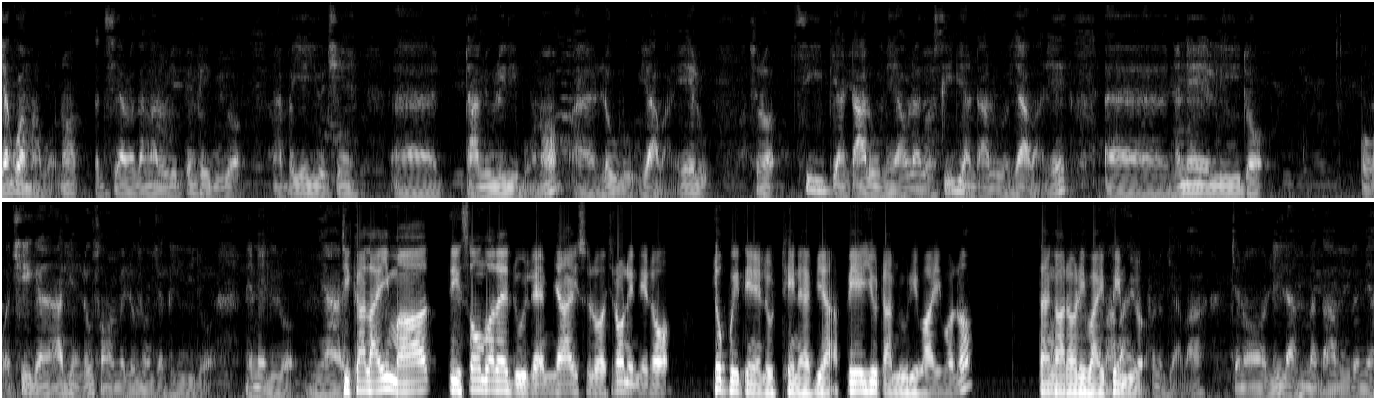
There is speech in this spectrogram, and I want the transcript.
ရက်ကွက်မှာပေါ့နော်ဆရာတော်တန်ဃာတော်တွေပင့်ဖိတ်ပြီးတော့အဲပရိတ်ရွတ်ခြင်းအဲ ဒါမျိုးလေးတွေပေါ့နော်အဲလုပ်လို့ရပါတယ်လို့ဆိုတော့စီးပြန်တားလို့မရဘူးလားဆိုတော့စီးပြန်တားလို့တော့ရပါတယ်အဲနည်းနည်းလေးတော့ဟိုအခြေခံအပြင်လှုပ်ဆောင်ရမယ့်လှုပ်ဆောင်ချက်ကလေးတွေတော့နည်းနည်းလေးတော့များတယ်ဒီကာလာကြီးမှာတည်ဆုံးသွားတဲ့လူတွေလည်းအများကြီးဆိုတော့ကျွန်တော်အနေနဲ့တော့လုတ်ပေးတင်တယ်လို့ထင်တယ်ဗျအပေးရွတ်တာမျိုးတွေပါကြီးပေါ့နော်တန်ဃာတော်တွေပါကြီးပြင်ပြီးတော့ဖွင့်လို့ကြပါကျွန်တော်လေးလာမှတ်သားဘူးသမျှ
